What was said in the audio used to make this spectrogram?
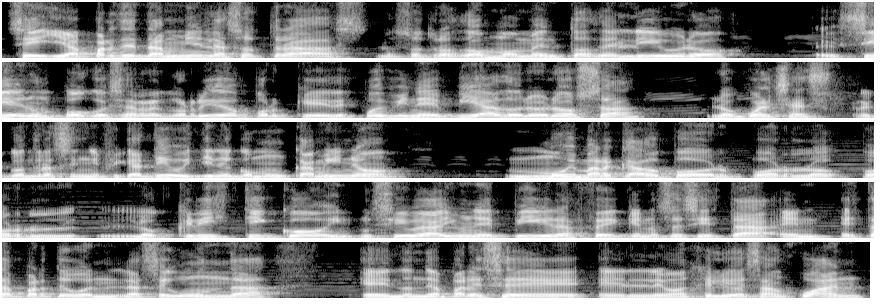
Sí, y aparte también las otras, los otros dos momentos del libro eh, siguen un poco ese recorrido porque después viene Vía Dolorosa, lo cual ya es recontra significativo y tiene como un camino muy marcado por, por, lo, por lo crístico, inclusive hay un epígrafe que no sé si está en esta parte o en la segunda, en donde aparece el Evangelio de San Juan,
